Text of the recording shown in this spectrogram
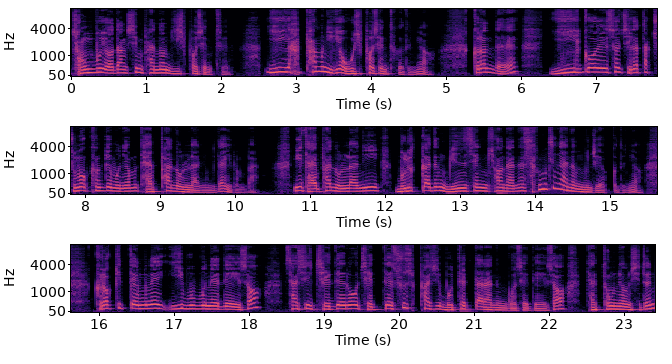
정부 여당 심판론 20%. 이 합하면 이게 50%거든요. 그런데 이거에서 제가 딱 주목한 게 뭐냐면 대파 논란입니다. 이른바. 이 대파 논란이 물가 등 민생 현안을 상징하는 문제였거든요. 그렇기 때문에 이 부분에 대해서 사실 제대로 제때 수습하지 못했다라는 것에 대해서 대통령실은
